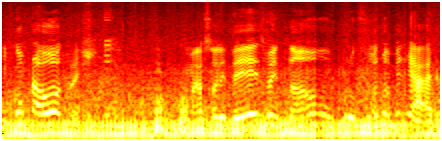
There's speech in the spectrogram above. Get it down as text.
e compra outras com maior solidez ou então para o fundo imobiliário.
